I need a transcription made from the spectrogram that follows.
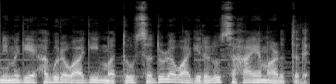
ನಿಮಗೆ ಹಗುರವಾಗಿ ಮತ್ತು ಸದೃಢವಾಗಿರಲು ಸಹಾಯ ಮಾಡುತ್ತದೆ.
